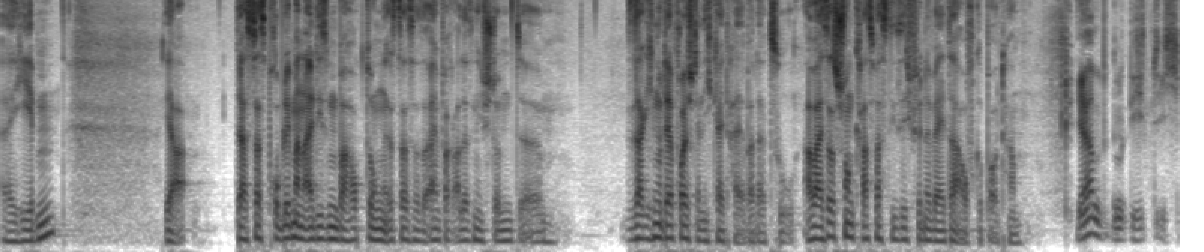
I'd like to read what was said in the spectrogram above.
erheben. Ja, dass das Problem an all diesen Behauptungen ist, dass das einfach alles nicht stimmt, äh, sage ich nur der Vollständigkeit halber dazu. Aber es ist schon krass, was die sich für eine Welt da aufgebaut haben. Ja, ich, ich,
